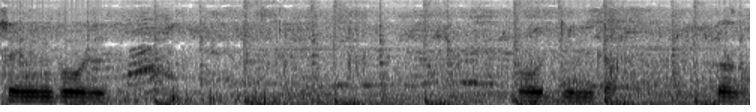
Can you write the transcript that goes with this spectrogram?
সুইমিং পুল बहुत दिन का। चलो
